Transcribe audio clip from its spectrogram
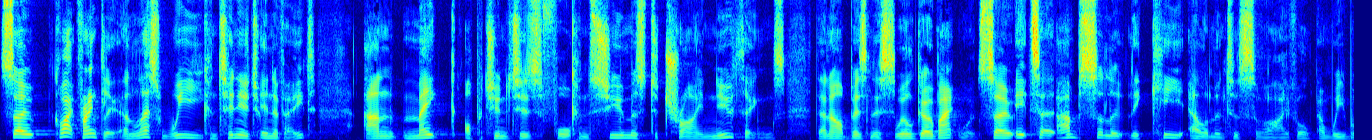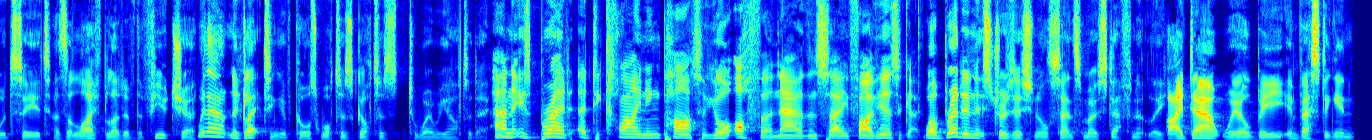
So, quite frankly, unless we continue to innovate and make opportunities for consumers to try new things, then our business will go backwards. So it's an absolutely key element of survival, and we would see it as the lifeblood of the future without neglecting, of course, what has got us to where we are today. And is bread a declining part of your offer now than, say, five years ago? Well, bread in its traditional sense, most definitely. I doubt we'll be investing in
